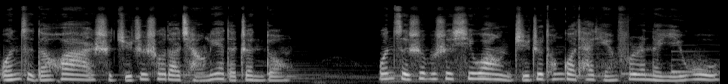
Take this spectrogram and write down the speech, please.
文子的话使菊治受到强烈的震动。文子是不是希望菊治通过太田夫人的遗物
